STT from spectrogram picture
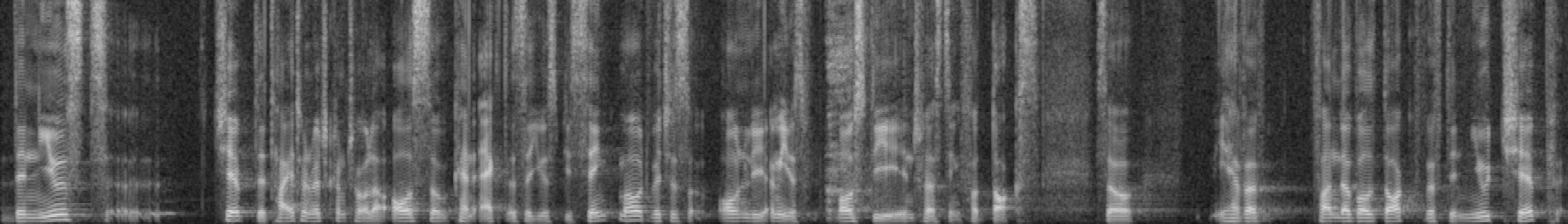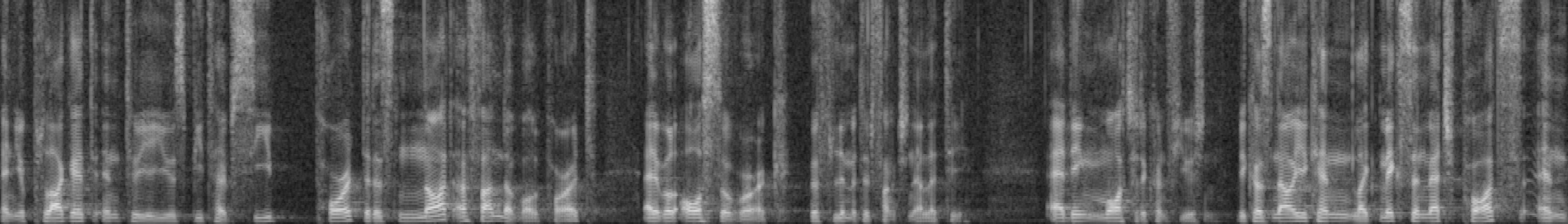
the newest uh, chip, the Titan Ridge controller, also can act as a USB sink mode, which is only, I mean, it's mostly interesting for docks. So you have a Thunderbolt dock with the new chip, and you plug it into your USB Type-C port that is not a Thunderbolt port, and it will also work with limited functionality, adding more to the confusion. Because now you can like mix and match ports, and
